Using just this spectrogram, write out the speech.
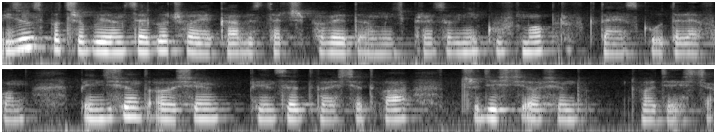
Widząc potrzebującego człowieka, wystarczy powiadomić pracowników MOPR w Gdańsku telefon 58 522 38 20.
